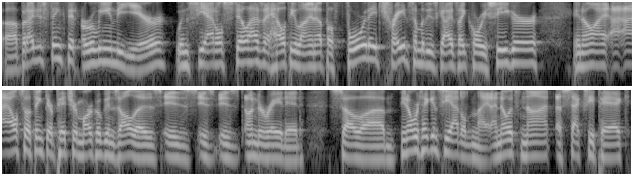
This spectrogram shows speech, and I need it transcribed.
Uh, but I just think that early in the year, when Seattle still has a healthy lineup, before they trade some of these guys like Corey Seager, you know, I, I also think their pitcher Marco Gonzales is is is underrated. So um, you know, we're taking Seattle tonight. I know it's not a sexy pick,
